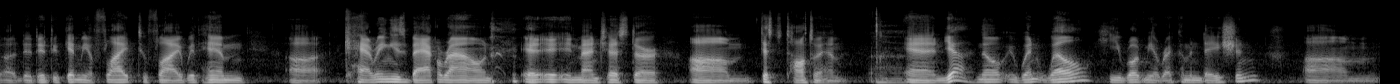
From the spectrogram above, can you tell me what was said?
uh, they did to get me a flight to fly with him, uh, carrying his bag around in, in Manchester um, just to talk to him. And yeah, no, it went well. He wrote me a recommendation. Um,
